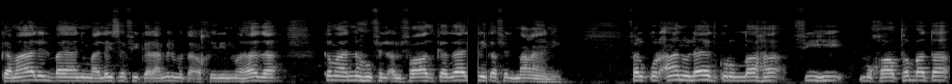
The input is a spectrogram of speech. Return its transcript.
كمال البيان ما ليس في كلام المتأخرين وهذا كما أنه في الألفاظ كذلك في المعاني. فالقرآن لا يذكر الله فيه مخاطبة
